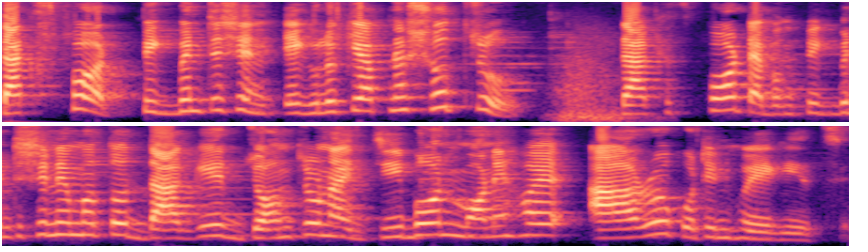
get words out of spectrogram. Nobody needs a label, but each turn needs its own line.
Dark spot pigmentation এগুলো কি আপনার শত্রু? ডার্ক স্পট এবং পিগমেন্টেশনের মতো দাগের যন্ত্রণায় জীবন মনে হয় আরও কঠিন হয়ে গিয়েছে।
